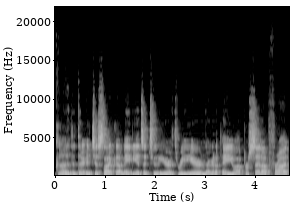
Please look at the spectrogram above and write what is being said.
good that it's just like uh, maybe it's a two year, three year, and they're going to pay you a percent up front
